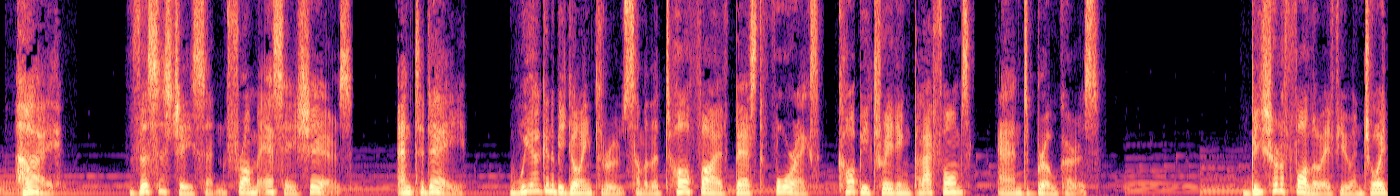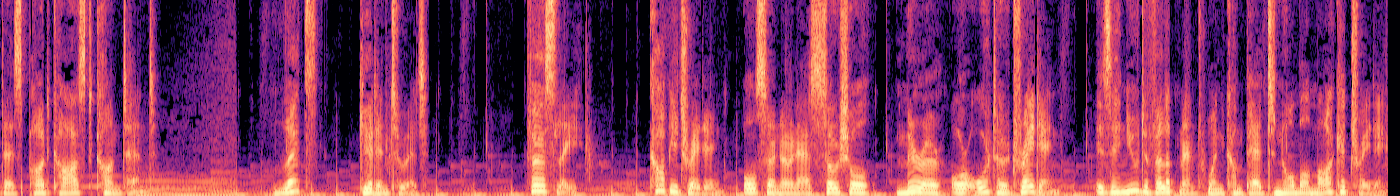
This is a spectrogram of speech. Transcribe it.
Hi, this is Jason from SA Shares, and today we are going to be going through some of the top 5 best Forex copy trading platforms and brokers. Be sure to follow if you enjoyed this podcast content. Let's get into it. Firstly, copy trading, also known as social, mirror, or auto trading, is a new development when compared to normal market trading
